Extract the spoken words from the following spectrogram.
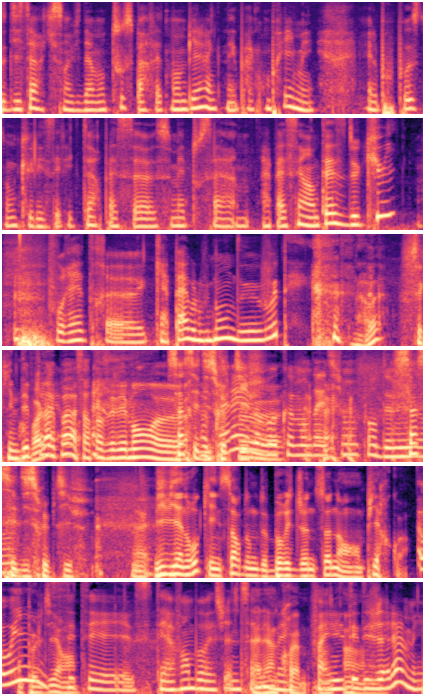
auditeurs, qui sont évidemment tous parfaitement bilingues, n'aient pas compris, mais elle propose donc que les électeurs passent, euh, se mettent tous à, à passer un test de QI pour être euh, capables ou non de voter. Ah ouais Ce qui ne déplairait voilà. pas à certains éléments. euh, Ça c'est Voilà disruptif. une recommandation pour 2020. Ça c'est disruptif. Viviane Rook qui est une sorte donc de Boris Johnson en pire quoi. Oui, peut le dire, hein. C'était, c'était avant Boris Johnson. Elle est mais- incroyable. Enfin, il Un- était déjà là, mais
